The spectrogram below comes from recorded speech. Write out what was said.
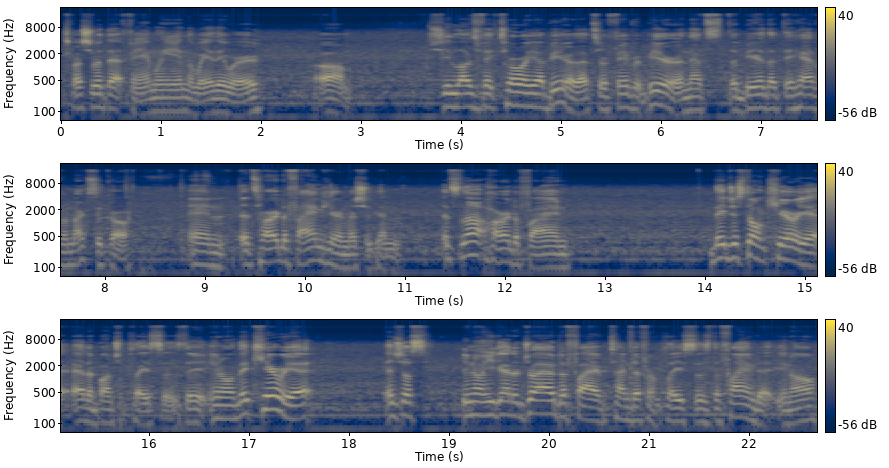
Especially with that family and the way they were. Um, she loves Victoria beer. That's her favorite beer, and that's the beer that they have in Mexico. And it's hard to find here in Michigan. It's not hard to find. They just don't carry it at a bunch of places. They, you know, they carry it. It's just, you know, you got to drive to five, ten different places to find it. You know,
